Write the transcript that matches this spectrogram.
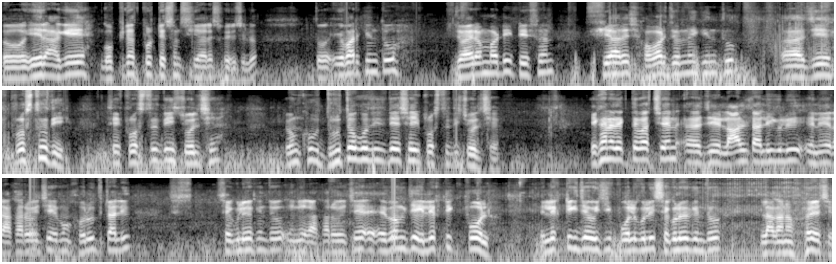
তো এর আগে গোপীনাথপুর স্টেশন সিআরএস হয়েছিল। তো এবার কিন্তু জয়রামবাটি স্টেশন সিআরএস হওয়ার জন্যই কিন্তু যে প্রস্তুতি, সেই প্রস্তুতি চলছে এবং খুব দ্রুত গতিতে সেই প্রস্তুতি চলছে। এখানে দেখতে পাচ্ছেন যে লাল টালিগুলি এনে রাখা রয়েছে এবং হলুদ টালি সেগুলিও কিন্তু এনে রাখা রয়েছে এবং যে ইলেকট্রিক পোল ইলেকট্রিক যে ওই যে পোলগুলি সেগুলিও কিন্তু লাগানো হয়েছে।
